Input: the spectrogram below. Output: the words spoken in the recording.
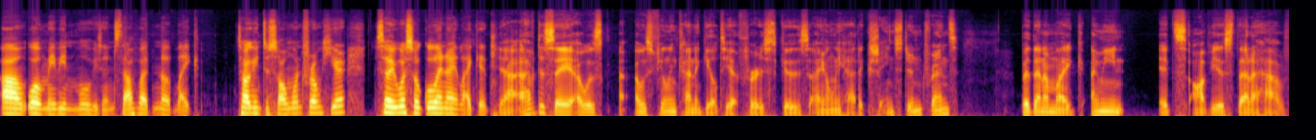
uh well maybe in movies and stuff but not like talking to someone from here. So it was so cool and I like it. Yeah, I have to say I was I- was feeling kind of guilty at first because I only had exchange student friends, but then I'm like, I mean, it's obvious that I have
